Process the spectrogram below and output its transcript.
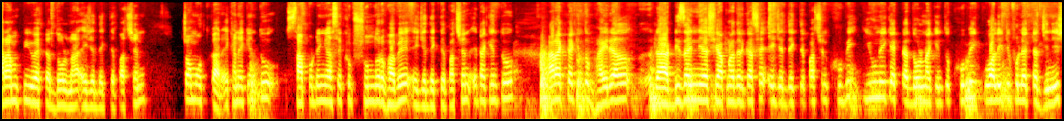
আরামপ্রিয় একটা দোলনা, এই যে দেখতে পাচ্ছেন। চমৎকার। এখানে কিন্তু সাপোর্টিং আছে খুব সুন্দরভাবে, এই যে দেখতে পাচ্ছেন। এটা কিন্তু আর একটা কিন্তু ভাইরাল ডিজাইন নিয়ে আসি আপনাদের কাছে। এই যে দেখতে পাচ্ছেন, খুবই ইউনিক একটা দোলনা, কিন্তু খুবই কোয়ালিটিফুল একটা জিনিস।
